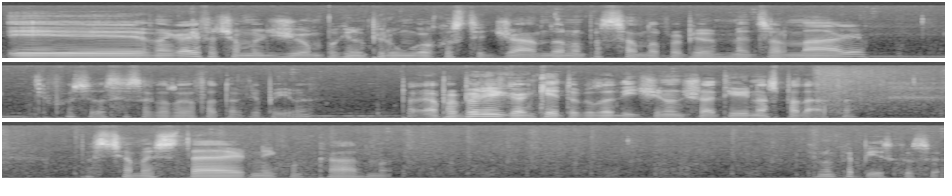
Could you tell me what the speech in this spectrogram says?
E magari facciamo il giro un pochino più lungo costeggiando, non passando proprio in mezzo al mare. Forse è la stessa cosa che ho fatto anche prima. Era proprio lì il granchetto, cosa dici? Non ce la tiri una spadata? Passiamo esterni con calma. Che non capisco se...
